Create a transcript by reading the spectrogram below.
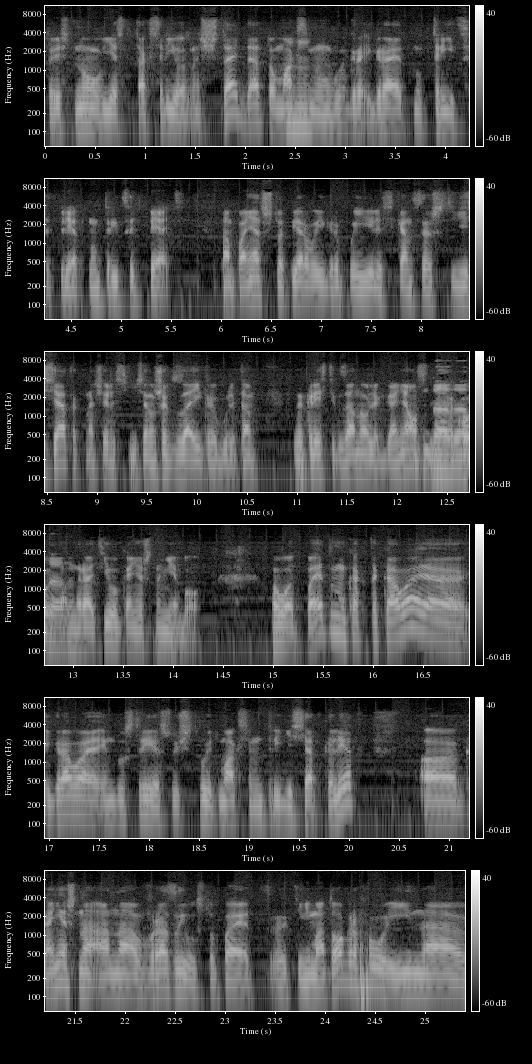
То есть, ну, если так серьезно считать, да, то максимум mm-hmm. в игры играет, ну, 30 лет, ну, 35. Там понятно, что первые игры появились в конце 60-х, в начале 70-х. Ну, что это за игры были? Там крестик за нолик гонялся, да, никакого да, да, там да. нарратива, конечно, не было. Вот, поэтому, как таковая, игровая индустрия существует максимум три десятка лет. А, конечно, она в разы уступает кинематографу и на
